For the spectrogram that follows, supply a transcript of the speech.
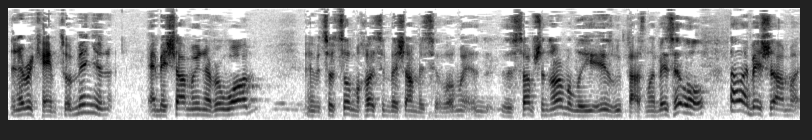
They never came to a minion. And Beis Shammai never won. And so it's still Machloik and Beis Shammai Beis Hillel. And the assumption normally is we pass like Beis Hillel, not like Beis Shammai.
